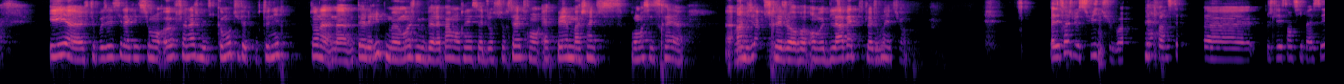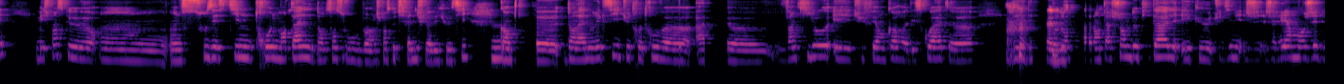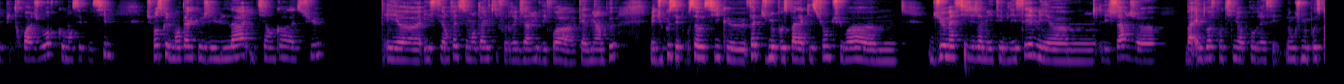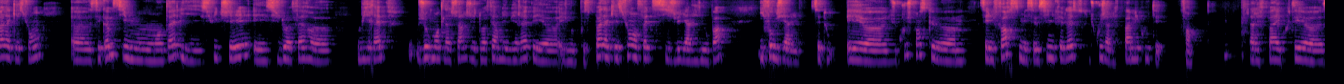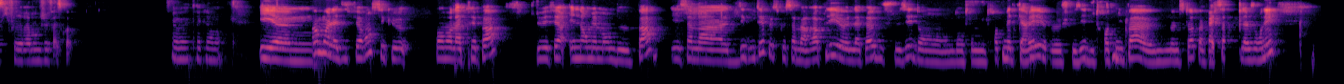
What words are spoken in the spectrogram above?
Et je te posais aussi la question off, Shana, je me dis comment tu fais pour tenir on a, un tel rythme, moi je me verrais pas m'entraîner 7 jours sur 7 en RPM, machin. Pour moi, ce serait euh, inviable. Je serais genre en mode lavette toute la journée, tu vois. Bah, des fois, je le suis, tu vois. Enfin, euh, je l'ai senti passer. Mais je pense qu'on on, sous-estime trop le mental dans le sens où, bon, je pense que Tiffany, tu l'as vécu aussi. Mm. Quand euh, dans l'anorexie, tu te retrouves à 20 kilos et tu fais encore des squats des, dans, ta chambre d'hôpital et que tu dis mais j'ai rien mangé depuis trois jours, comment c'est possible? Je pense que le mental que j'ai eu là, il tient encore là-dessus. Et, euh, et c'est en fait ce mental qu'il faudrait que j'arrive des fois à calmer un peu. Mais du coup, c'est pour ça aussi que, en fait, je me pose pas la question, tu vois. Euh, Dieu merci, j'ai jamais été blessée, mais euh, les charges, bah, elles doivent continuer à progresser. Donc, je me pose pas la question. c'est comme si mon mental, il switchait et si je dois faire 8 reps, j'augmente la charge, je dois faire mes 8 reps et, euh, et je me pose pas la question en fait si je vais y arriver ou pas. Il faut que j'y arrive, c'est tout. Et euh, du coup, je pense que euh, c'est une force, mais c'est aussi une faiblesse parce que du coup, j'arrive pas à m'écouter. Enfin, j'arrive pas à écouter ce qu'il faudrait vraiment que je fasse, quoi. Ouais, très clairement. Et moi, la différence, c'est que pendant la prépa, je devais faire énormément de pas et ça m'a dégoûté parce que ça m'a rappelé euh, la période où je faisais dans, dans 30 mètres carrés, euh, je faisais du 30 000 pas euh, non-stop à faire ça toute la journée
